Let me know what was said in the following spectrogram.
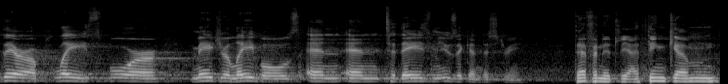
there a place for major labels in, in today's music industry? Definitely. I think um,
